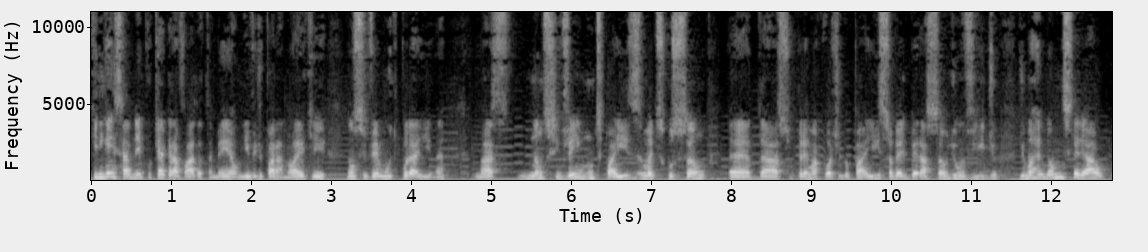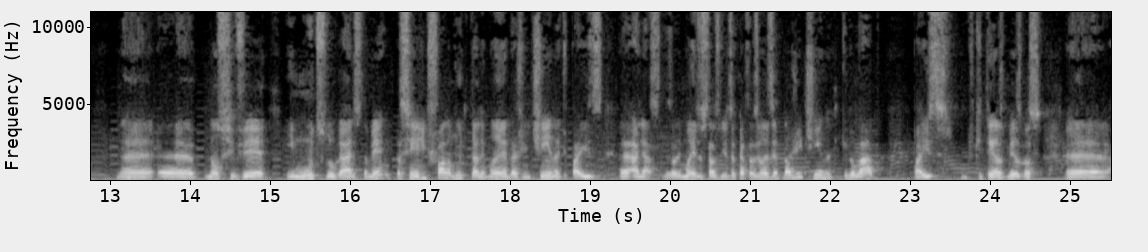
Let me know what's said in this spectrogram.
que ninguém sabe nem porque é gravada também, é um nível de paranoia que não se vê muito por aí, né? mas não se vê em muitos países uma discussão é, da Suprema Corte do país sobre a liberação de um vídeo de uma reunião ministerial. Né? É, não se vê em muitos lugares também. Assim, a gente fala muito da Alemanha, da Argentina, de países, é, aliás, das Alemanha, dos Estados Unidos. Eu quero trazer um exemplo da Argentina, aqui do lado. País que tem as mesmas é,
